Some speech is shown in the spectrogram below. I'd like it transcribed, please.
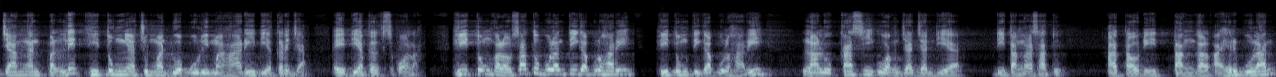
Jangan pelit hitungnya cuma 25 hari dia kerja. Eh dia ke sekolah. Hitung kalau satu bulan 30 hari, hitung 30 hari, lalu kasih uang jajan dia di tanggal satu Atau di tanggal akhir bulan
